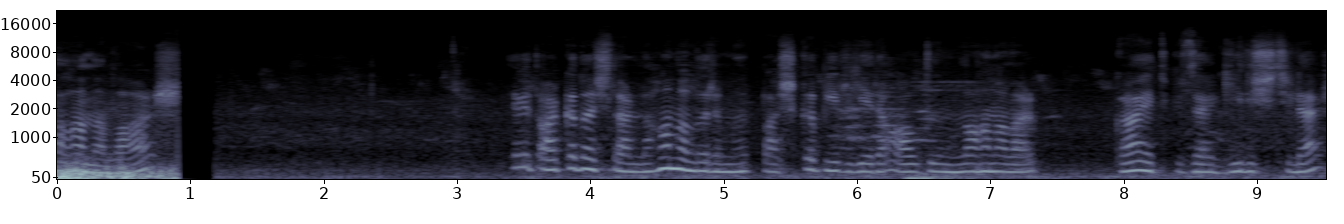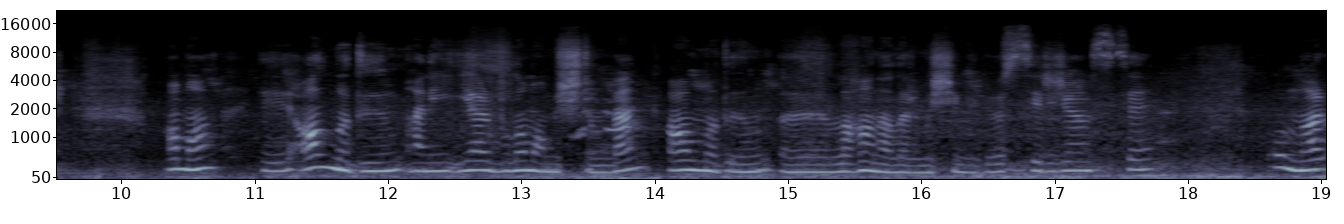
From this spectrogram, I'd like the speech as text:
lahanalar. Evet arkadaşlar lahanalarımı başka bir yere aldığım lahanalar gayet güzel geliştiler. Ama e, almadığım hani yer bulamamıştım ben. Almadığım e, lahanalarımı şimdi göstereceğim size. Onlar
